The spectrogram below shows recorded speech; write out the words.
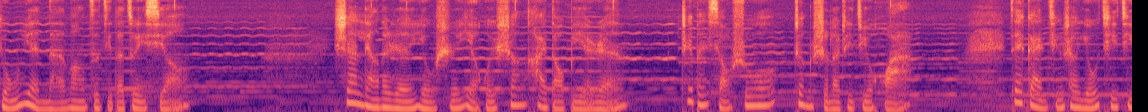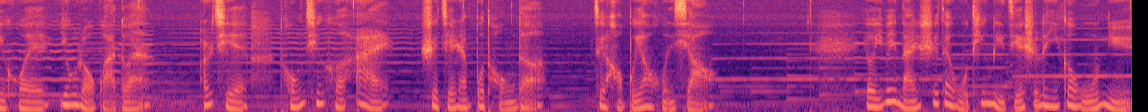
永远难忘自己的罪行。善良的人有时也会伤害到别人。这本小说证实了这句话。在感情上尤其忌讳优柔寡断，而且同情和爱是截然不同的，最好不要混淆。有一位男士在舞厅里结识了一个舞女，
